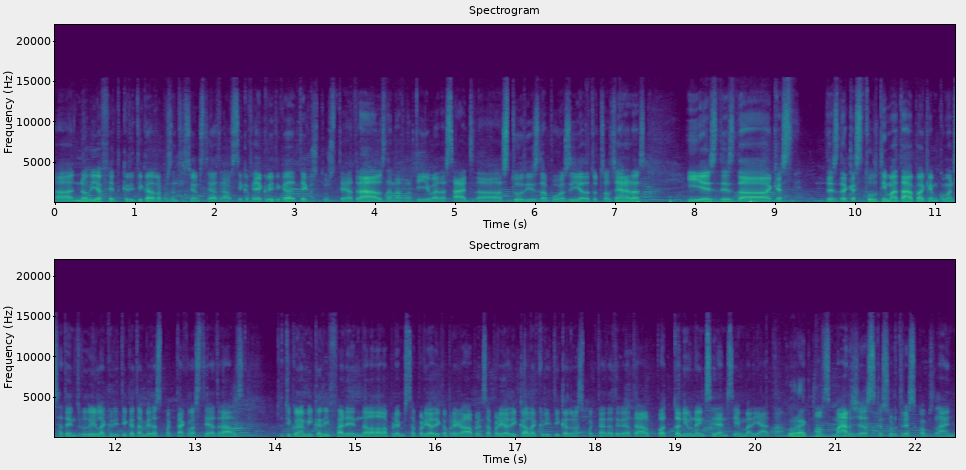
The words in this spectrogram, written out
eh, no havia fet crítica de representacions teatrals, sí que feia crítica de textos teatrals, de narrativa, d'assaig, d'estudis, de poesia, de tots els gèneres, i és des d'aquest des d'aquesta última etapa que hem començat a introduir la crítica també d'espectacles teatrals tot i que una mica diferent de la de la premsa periòdica, perquè a la premsa periòdica la crítica d'un espectacle teatral pot tenir una incidència immediata. Correcte. Els marges, que surt tres cops l'any,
